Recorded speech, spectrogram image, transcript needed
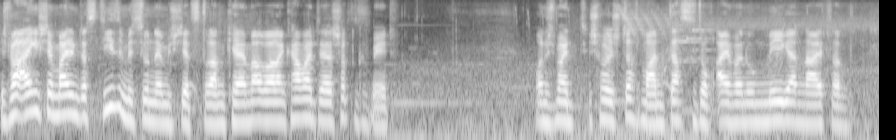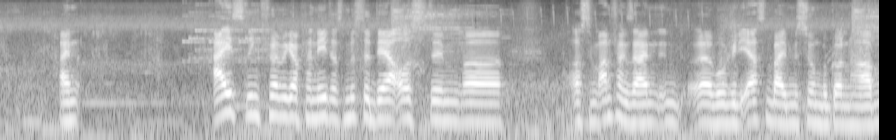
Ich war eigentlich der Meinung, dass diese Mission nämlich jetzt dran käme, aber dann kam halt der Schattenkomet. Und ich meine, schau euch das mal an. Das sieht doch einfach nur mega nice an. Ein eisringförmiger Planet. Das müsste der aus dem, äh, aus dem Anfang sein, in, äh, wo wir die ersten beiden Missionen begonnen haben.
